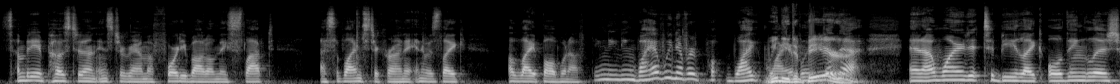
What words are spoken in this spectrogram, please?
Somebody had posted on Instagram a 40 bottle and they slapped a Sublime sticker on it, and it was like a light bulb went off. Ding ding ding. Why have we never? Why? We why need have a we beer. Done that? And I wanted it to be like Old English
